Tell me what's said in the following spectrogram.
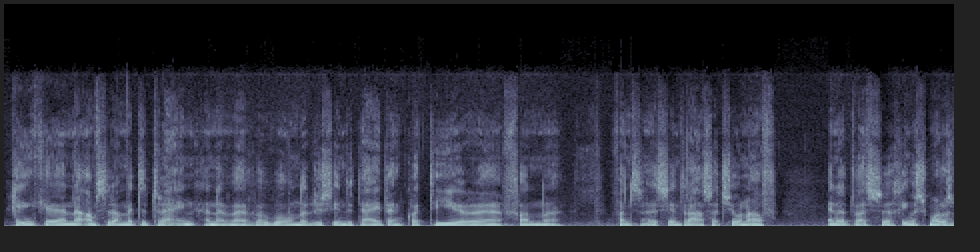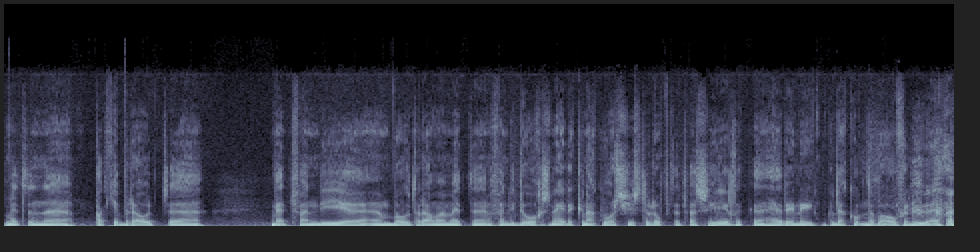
ging ik naar Amsterdam met de trein. En we, we woonden dus in de tijd een kwartier van, van het Centraal Station af. En dat was, gingen we s'morgens met een pakje brood... eh, met van die eh, een boterhammen met eh, van die doorgesneden knakworstjes erop. Dat was heerlijk. Een herinnering, dat komt naar boven nu. Hè.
